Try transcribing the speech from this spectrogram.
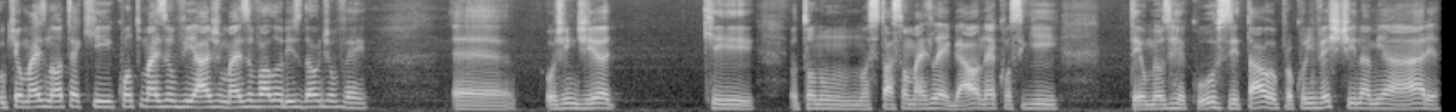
o que eu mais noto é que quanto mais eu viajo, mais eu valorizo de onde eu venho. É, hoje em dia, que eu estou numa situação mais legal, né? Consegui ter os meus recursos e tal, eu procuro investir na minha área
